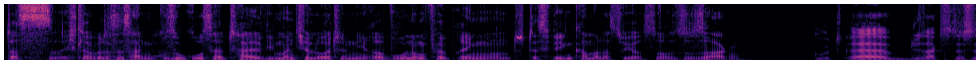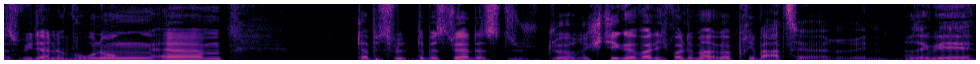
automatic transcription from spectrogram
das, ich glaube, das ist ein so großer Teil, wie manche Leute in ihrer Wohnung verbringen und deswegen kann man das durchaus so, so sagen. Gut, äh, du sagst, das ist wieder eine Wohnung. Ähm, da bist, da bist du ja das, das Richtige, weil ich wollte mal über Privatsphäre reden. Also irgendwie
